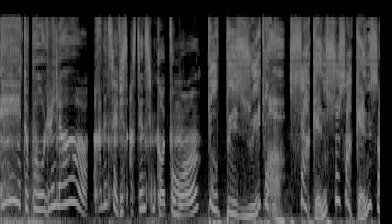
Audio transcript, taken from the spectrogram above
Hé, tout pour lui là. Ramène service Aston SIM code pour moi. T'as besoin, toi. Ça ken, ça, ça ken, ça.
